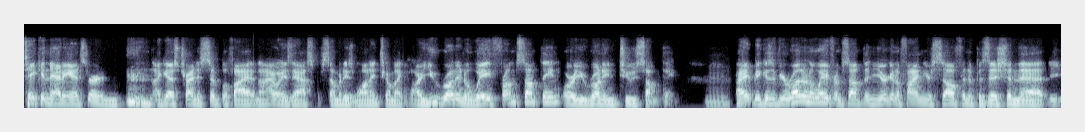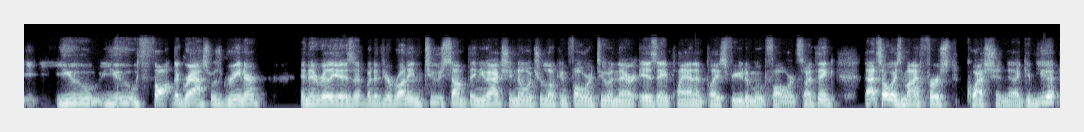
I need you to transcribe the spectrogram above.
taking that answer and I guess trying to simplify it. And I always ask if somebody's wanting to, I'm like, are you running away from something or are you running to something? Mm. Right. Because if you're running away from something, you're going to find yourself in a position that you, you thought the grass was greener and it really isn't. But if you're running to something, you actually know what you're looking forward to, and there is a plan in place for you to move forward. So I think that's always my first question. Like if you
